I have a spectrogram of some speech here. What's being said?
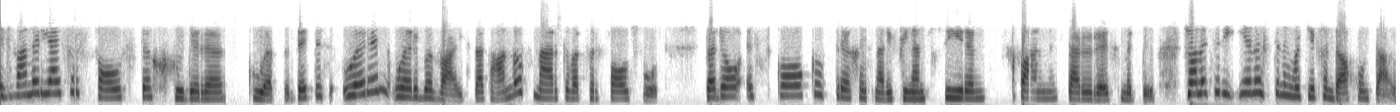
is wanneer jy vervalste goedere koop. Dit is oor en oor bewys dat handelsmerke wat vervals word, dat daar 'n skakel terug is na die finansiering van terrorisme toe. So al is dit die enigste ding wat jy vandag onthou.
